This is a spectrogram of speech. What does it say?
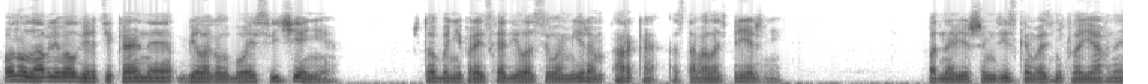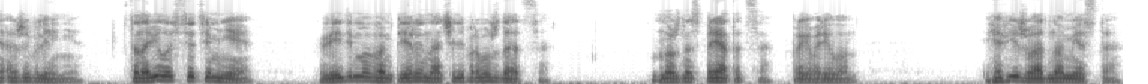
он улавливал вертикальное бело-голубое свечение. Что бы ни происходило с его миром, арка оставалась прежней. Под нависшим диском возникло явное оживление. Становилось все темнее. Видимо, вампиры начали пробуждаться. «Нужно спрятаться», — проговорил он. «Я вижу одно место».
